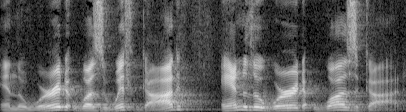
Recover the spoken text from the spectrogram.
and the Word was with God, and the Word was God.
